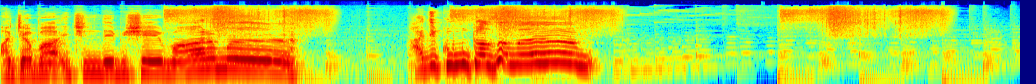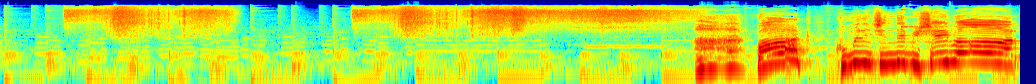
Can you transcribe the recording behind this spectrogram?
Acaba içinde bir şey var mı? Hadi kumu kazalım. Bak, kumun içinde bir şey var.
